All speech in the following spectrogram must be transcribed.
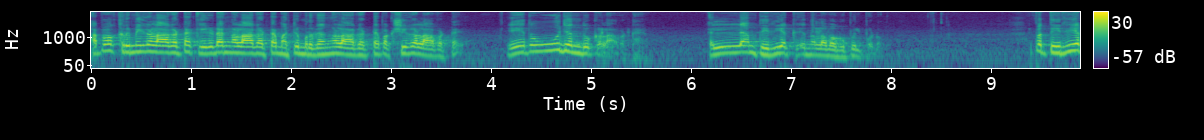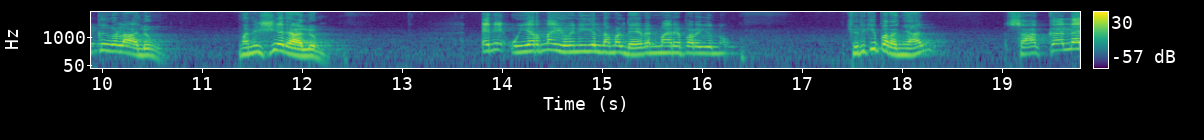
അപ്പോൾ കൃമികളാകട്ടെ കീടങ്ങളാകട്ടെ മറ്റ് മൃഗങ്ങളാകട്ടെ പക്ഷികളാവട്ടെ ഏതോ ജന്തുക്കളാവട്ടെ എല്ലാം തിരിയക്ക് എന്നുള്ള വകുപ്പിൽ പെടും. അപ്പോൾ തിരിയക്കുകളാലും മനുഷ്യരാലും ഇനി ഉയർന്ന യോനിയിൽ നമ്മൾ ദേവന്മാരെ പറയുന്നു. ചുരുക്കി പറഞ്ഞാൽ സകല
